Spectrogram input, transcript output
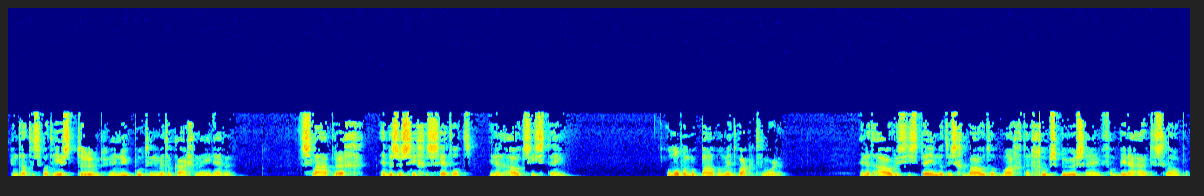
En dat is wat eerst Trump en nu Poetin met elkaar gemeen hebben. Slaperig hebben ze zich gezetteld in een oud systeem, om op een bepaald moment wakker te worden. En het oude systeem dat is gebouwd op macht en groepsbewustzijn van binnenuit te slopen.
